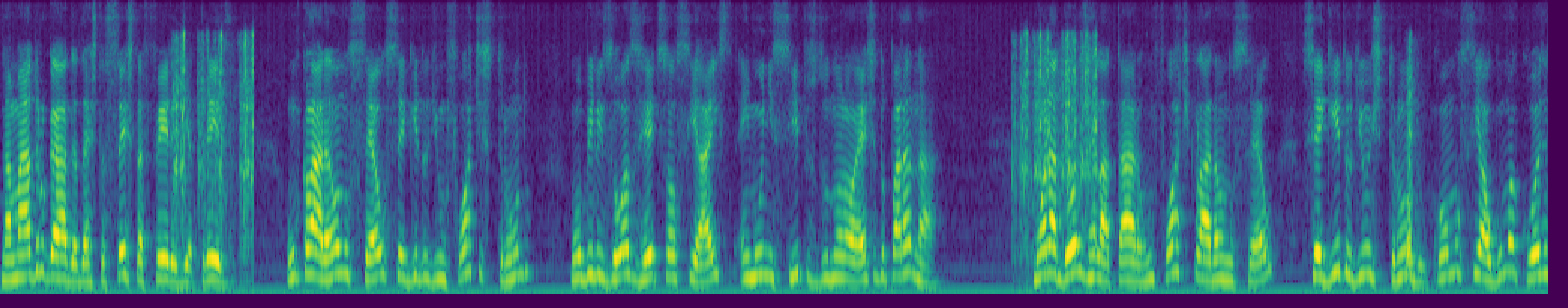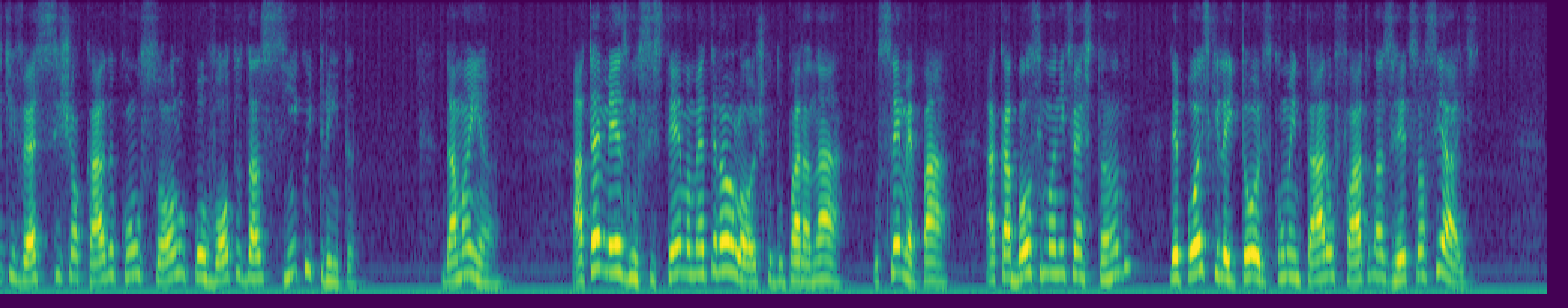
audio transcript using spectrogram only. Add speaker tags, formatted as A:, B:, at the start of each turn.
A: Na madrugada desta sexta-feira, dia 13, um clarão no céu seguido de um forte estrondo mobilizou as redes sociais em municípios do noroeste do Paraná. Moradores relataram um forte clarão no céu, seguido de um estrondo como se alguma coisa tivesse se chocado com o solo por volta das 5h30 da manhã. Até mesmo o Sistema Meteorológico do Paraná, o CEMEPAR, acabou se manifestando depois que leitores comentaram o fato nas redes sociais.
